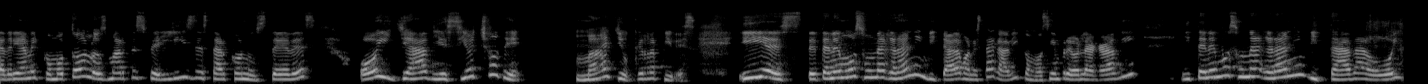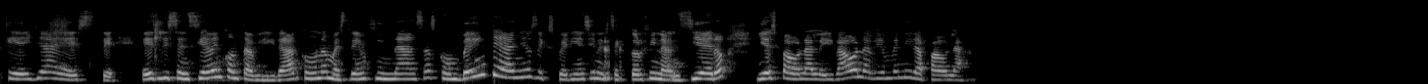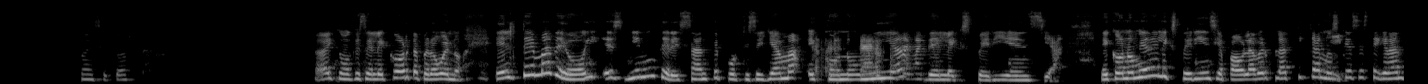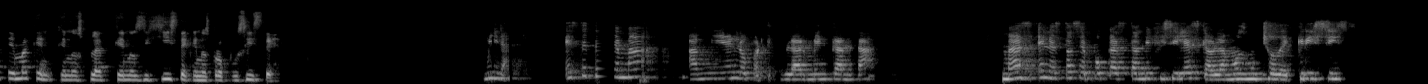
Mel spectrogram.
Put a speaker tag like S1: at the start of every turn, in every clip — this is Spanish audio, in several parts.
S1: Adriana y como todos los martes, feliz de estar con ustedes. Hoy ya 18 de mayo, qué rapidez. Y este, tenemos una gran invitada, bueno, está Gaby, como siempre, hola Gaby. Y tenemos una gran invitada hoy, que ella este, es licenciada en contabilidad con una maestría en finanzas, con 20 años de experiencia en el sector financiero, y es Paola Leiva. Hola, bienvenida, Paola. Ay, se corta. Ay, como que se le corta, pero bueno, el tema de hoy es bien interesante porque se llama economía de la experiencia. Economía de la experiencia, Paola, a ver, platícanos, ¿qué es este gran tema que, nos, que nos dijiste, que nos propusiste?
S2: Mira, este tema a mí en lo particular me encanta, más en estas épocas tan difíciles que hablamos mucho de crisis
